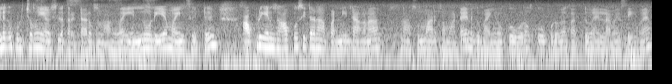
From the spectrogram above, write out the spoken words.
எனக்கு பிடிச்சவங்க என் விஷயத்தில் கரெக்டாக இருக்கணும். அதுதான் என்னுடைய மைண்ட் செட்டு அப்படி எனக்கு ஆப்போசிட்டாக நான் பண்ணிட்டாங்கன்னா நான் சும்மா இருக்க மாட்டேன். எனக்கு பயங்கரம் கோவம் கூப்பிடுவேன் கத்துவேன் எல்லாமே செய்வேன்.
